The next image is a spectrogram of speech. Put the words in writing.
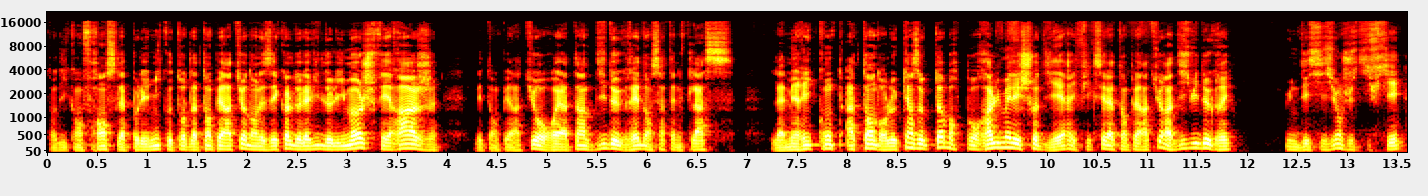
Tandis qu'en France, la polémique autour de la température dans les écoles de la ville de Limoges fait rage. Les températures auraient atteint 10 degrés dans certaines classes. La mairie compte attendre le 15 octobre pour rallumer les chaudières et fixer la température à 18 degrés. Une décision justifiée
